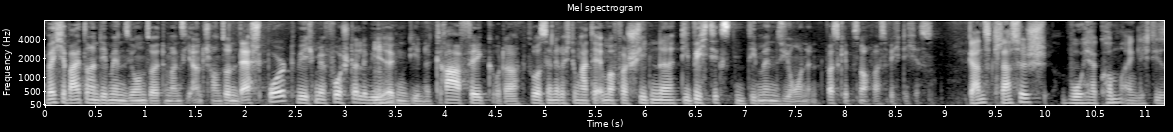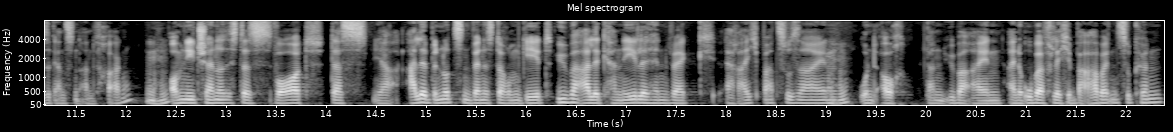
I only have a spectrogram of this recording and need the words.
Welche weiteren Dimensionen sollte man sich anschauen? So ein Dashboard, wie ich mir vorstelle, wie mhm. irgendwie eine Grafik oder sowas in die Richtung, hat ja immer verschiedene, die wichtigsten Dimensionen. Was gibt es noch, was wichtig ist? Ganz klassisch, woher kommen eigentlich diese ganzen Anfragen? Mhm. Omnichannel ist das Wort, das ja alle benutzen, wenn es darum geht, über alle Kanäle hinweg erreichbar zu sein mhm. und auch dann über ein, eine Oberfläche bearbeiten zu können.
